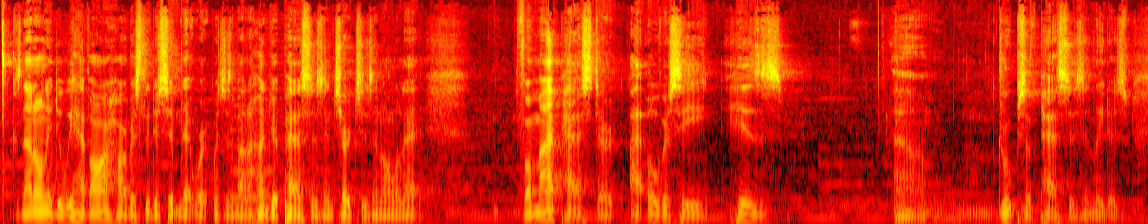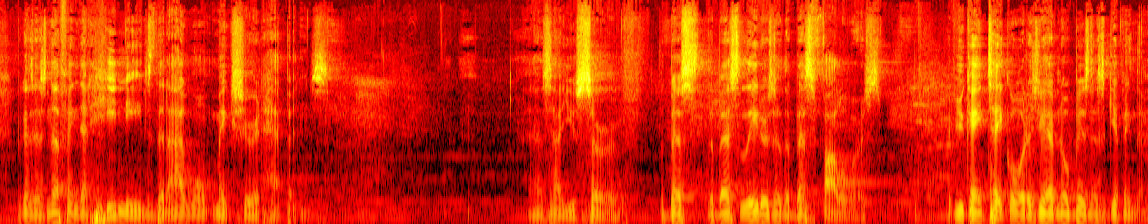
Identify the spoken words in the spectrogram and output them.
because not only do we have our Harvest Leadership Network, which is about 100 pastors and churches and all of that, for my pastor, I oversee his um, groups of pastors and leaders because there's nothing that he needs that I won't make sure it happens. And that's how you serve. The best, the best leaders are the best followers. If you can't take orders, you have no business giving them.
